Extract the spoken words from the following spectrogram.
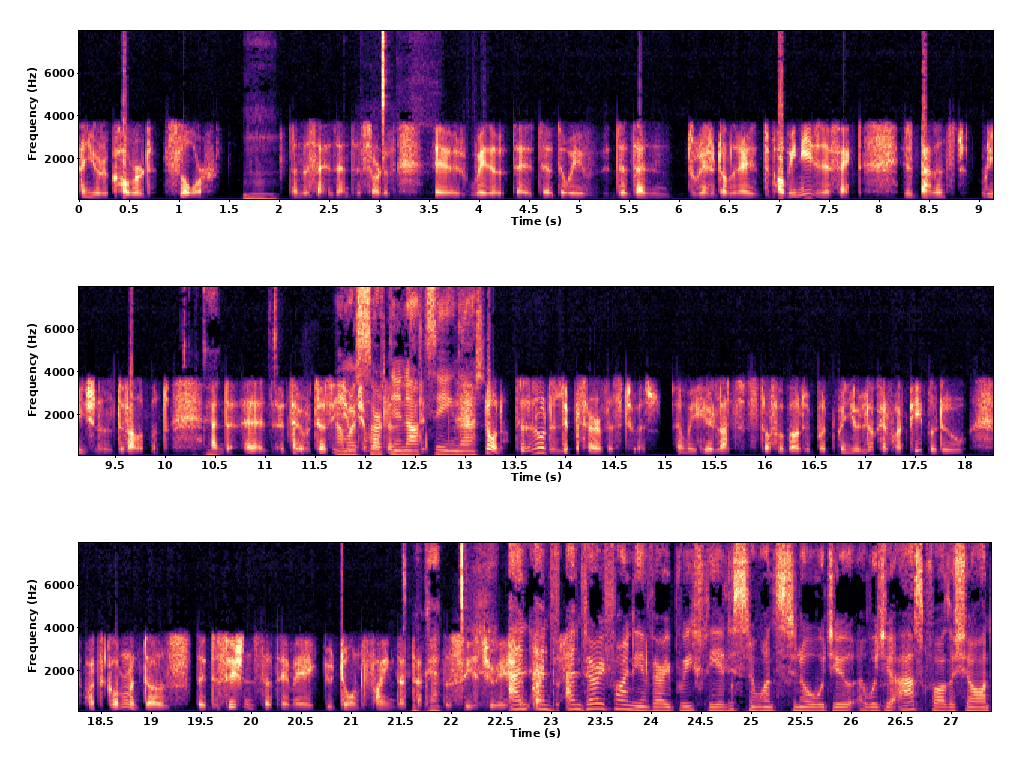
and you recovered slower Mm. than the than the sort of uh, way the the, the, the way the, than the Greater Dublin area. What we need, in effect, is balanced regional development, and uh, there, there's a And we're certainly of, not seeing that. no, no, there's a load of lip service to it, and we hear lots of stuff about it. But when you look at what people do, what the government does, the decisions that they make, you don't find that that's Okay. the situation. And, and and very finally and very briefly, a listener wants to know: Would you uh, would you ask Father Sean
